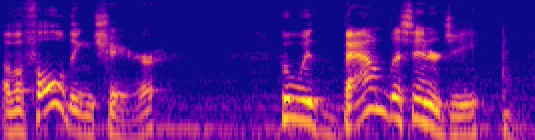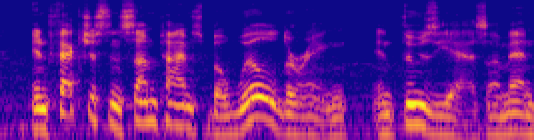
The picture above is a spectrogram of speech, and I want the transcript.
of a folding chair, who with boundless energy, infectious and sometimes bewildering enthusiasm, and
